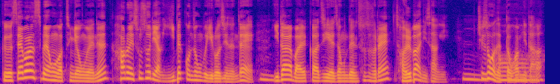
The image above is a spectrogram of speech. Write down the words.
그 세브란스 병원 같은 경우에는 하루에 수술이 약 200건 정도 이루어지는데 음. 이달 말까지 예정된 수술의 절반 이상이 음. 취소가 됐다고 아. 합니다.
